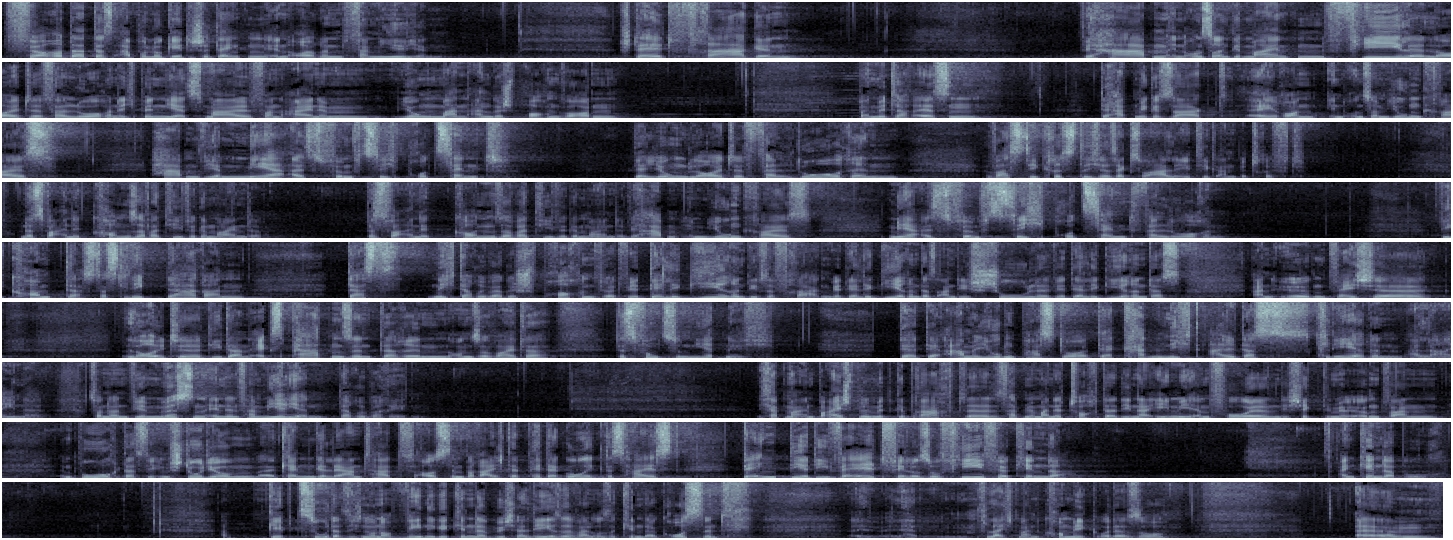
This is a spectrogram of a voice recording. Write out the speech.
Fördert das apologetische Denken in euren Familien. Stellt Fragen. Wir haben in unseren Gemeinden viele Leute verloren. Ich bin jetzt mal von einem jungen Mann angesprochen worden, beim Mittagessen, der hat mir gesagt, ey Ron, in unserem Jugendkreis haben wir mehr als 50 Prozent der jungen Leute verloren, was die christliche Sexualethik anbetrifft. Und das war eine konservative Gemeinde. Das war eine konservative Gemeinde. Wir haben im Jugendkreis mehr als 50 Prozent verloren. Wie kommt das? Das liegt daran, dass nicht darüber gesprochen wird. Wir delegieren diese Fragen. Wir delegieren das an die Schule. Wir delegieren das an irgendwelche Leute, die dann Experten sind darin und so weiter. Das funktioniert nicht. Der, der arme Jugendpastor, der kann nicht all das klären alleine, sondern wir müssen in den Familien darüber reden. Ich habe mal ein Beispiel mitgebracht, das hat mir meine Tochter, die Naemi, empfohlen. Die schickte mir irgendwann ein Buch, das sie im Studium äh, kennengelernt hat, aus dem Bereich der Pädagogik. Das heißt, denk dir die Welt Philosophie für Kinder. Ein Kinderbuch. Gebt zu, dass ich nur noch wenige Kinderbücher lese, weil unsere Kinder groß sind. Äh, vielleicht mal ein Comic oder so. Ähm,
